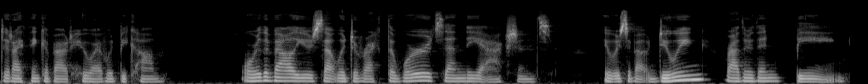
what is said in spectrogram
did I think about who I would become or the values that would direct the words and the actions. It was about doing rather than being.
